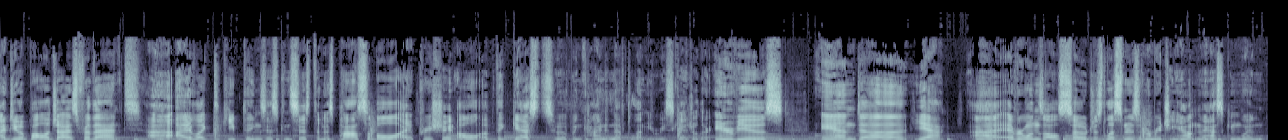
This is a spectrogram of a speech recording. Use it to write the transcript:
I do apologize for that. Uh, I like to keep things as consistent as possible. I appreciate all of the guests who have been kind enough to let me reschedule their interviews. And uh, yeah, uh, everyone's also just listeners have been reaching out and asking when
